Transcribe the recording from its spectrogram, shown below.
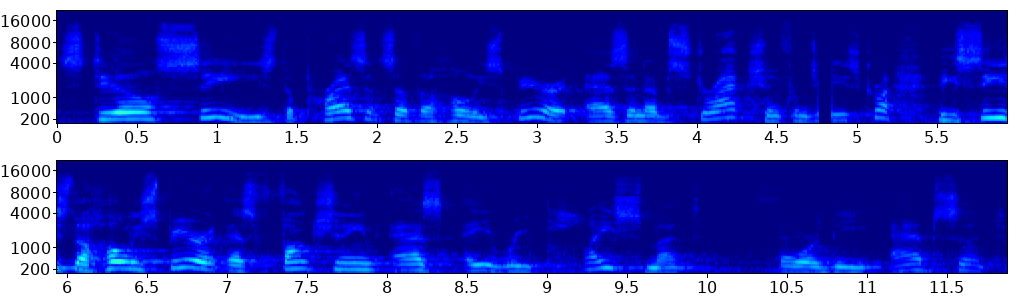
still sees the presence of the Holy Spirit as an abstraction from Jesus Christ. He sees the Holy Spirit as functioning as a replacement for the absent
